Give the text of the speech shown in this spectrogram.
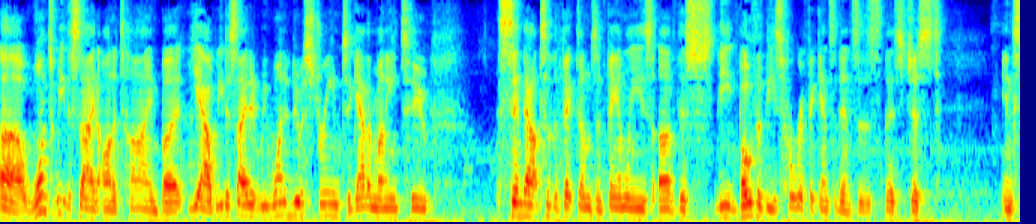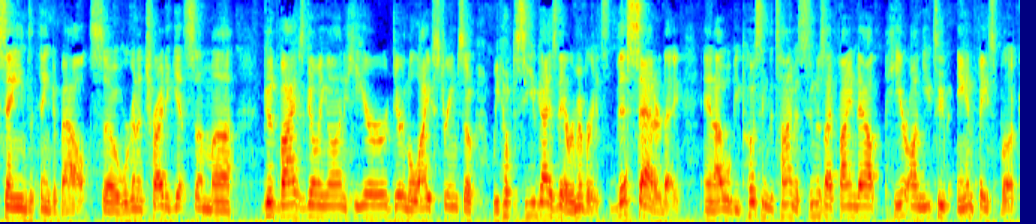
Uh, once we decide on a time, but yeah, we decided we wanted to do a stream to gather money to send out to the victims and families of this the both of these horrific incidences that's just insane to think about. So we're going to try to get some uh, good vibes going on here during the live stream. So we hope to see you guys there. Remember, it's this Saturday, and I will be posting the time as soon as I find out here on YouTube and Facebook.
